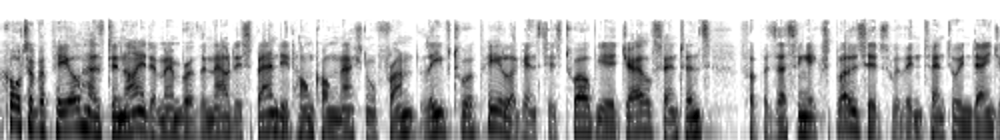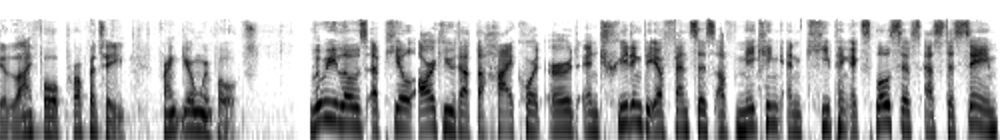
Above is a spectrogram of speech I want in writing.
Court of Appeal has denied a member of the now disbanded Hong Kong National Front leave to appeal against his 12 year jail sentence for possessing explosives with intent to endanger life or property. Frank Young reports. Louis Lo's appeal argued that the High Court erred in treating the offenses of making and keeping explosives as the same,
